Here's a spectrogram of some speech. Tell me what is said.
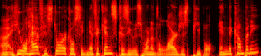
Uh, he will have historical significance because he was one of the largest people in the company.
